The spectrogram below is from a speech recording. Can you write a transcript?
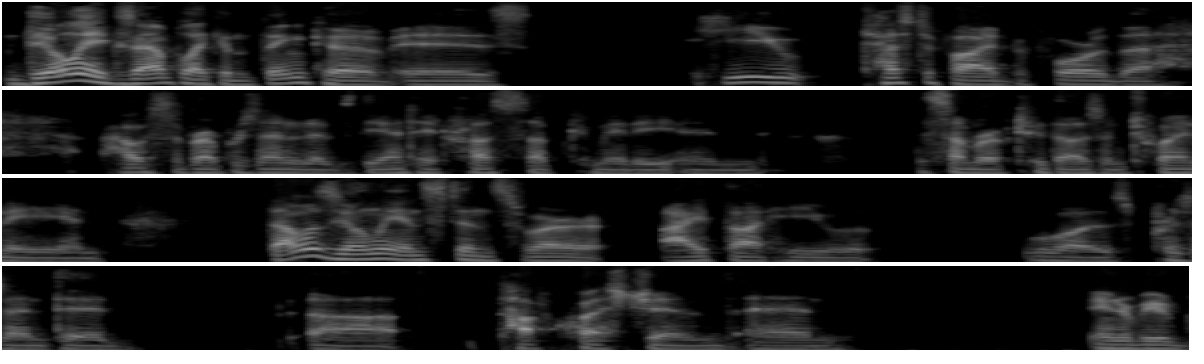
The only example I can think of is he testified before the House of Representatives, the Antitrust Subcommittee, in the summer of 2020, and that was the only instance where I thought he w- was presented uh, tough questions and interviewed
